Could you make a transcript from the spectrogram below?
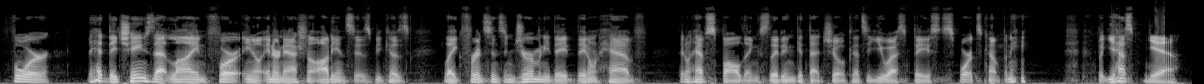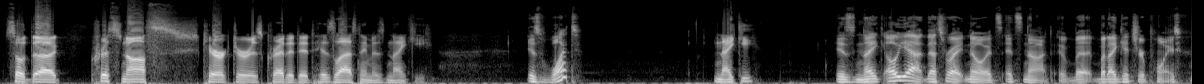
for they had they changed that line for you know international audiences because, like for instance, in Germany they they don't have they don't have Spalding, so they didn't get that joke. That's a U.S. based sports company. but yes, yeah. So the Chris Noth's character is credited. His last name is Nike. is what Nike. Is Nike? Oh yeah, that's right. No, it's it's not. But but I get your point.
